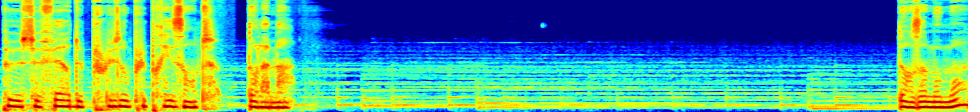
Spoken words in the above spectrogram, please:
peut se faire de plus en plus présente dans la main. Dans un moment,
